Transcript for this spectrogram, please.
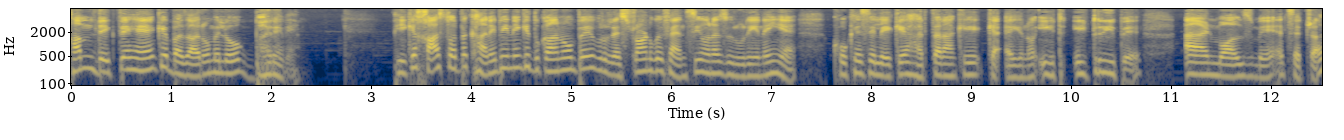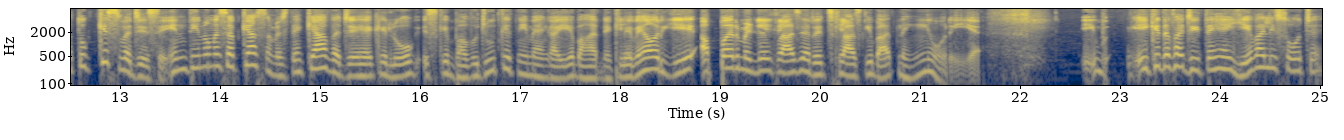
हम देखते हैं कि बाजारों में लोग भरे हुए ठीक है, खास तौर पे खाने पीने की दुकानों पे रेस्टोरेंट कोई फैंसी होना ज़रूरी नहीं है। खोखे से लेके हर तरह के यू नो ईट ईटरी पे एंड मॉल्स में एक्सेट्रा तो किस वजह से? इन तीनों में से आप क्या समझते हैं? क्या वजह है कि लोग इसके बावजूद कितनी महँगाई है, बाहर निकले हुए हैं और ये अपर मिडिल क्लास या रिच क्लास की बात नहीं हो रही है? एक ही दफ़ा जीते हैं, ये वाली सोच है?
